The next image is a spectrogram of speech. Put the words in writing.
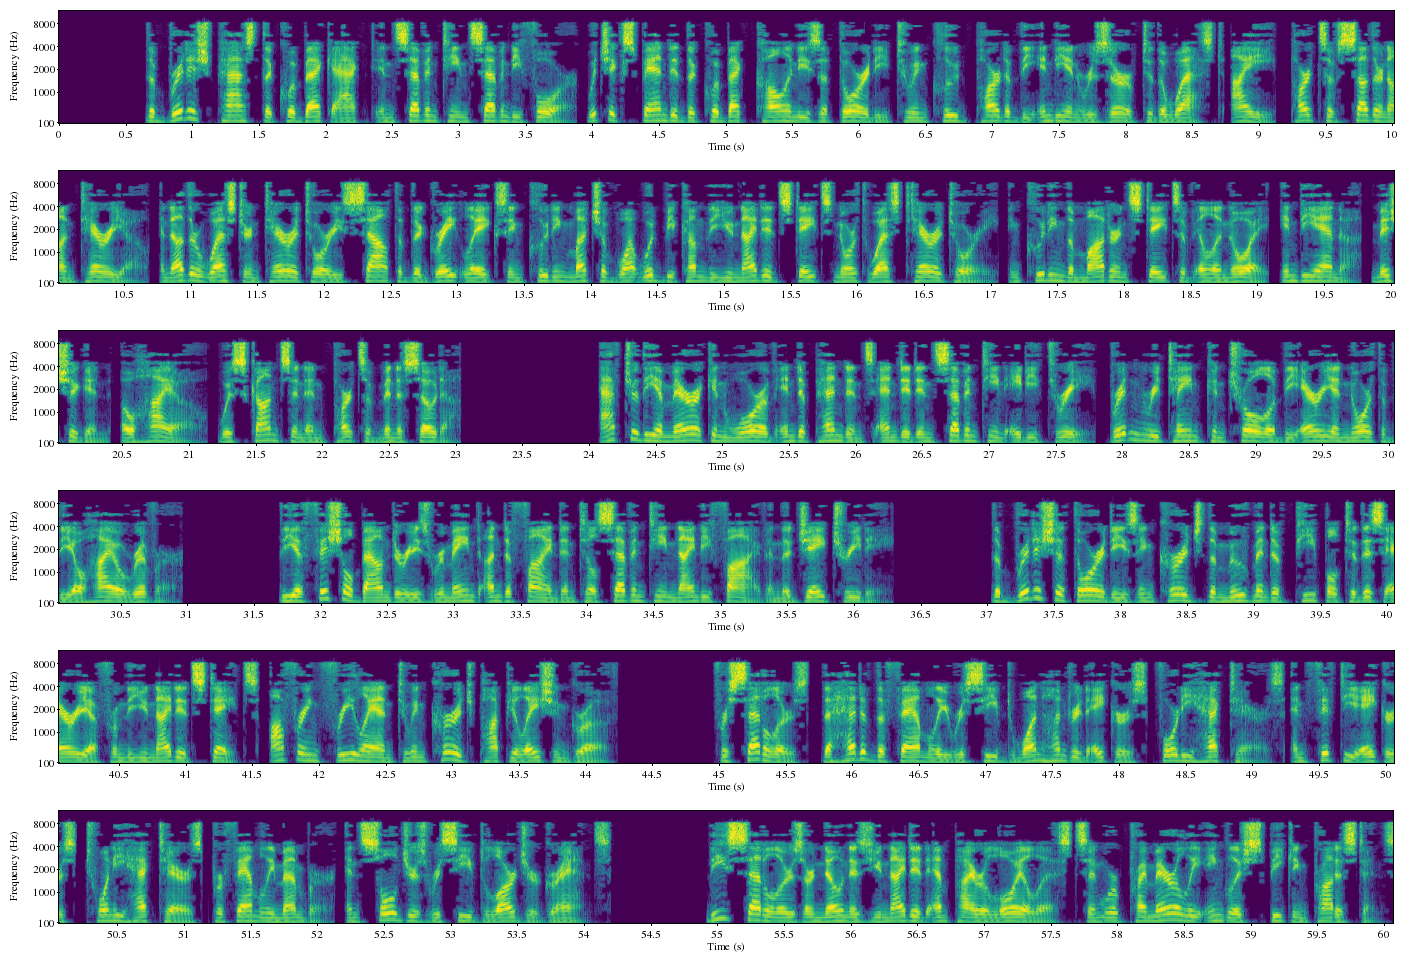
The British passed the Quebec Act in 1774, which expanded the Quebec colony's authority to include part of the Indian Reserve to the west i.e., parts of southern Ontario, and other western territories south of the Great Lakes including much of what would become the United States Northwest Territory, including the modern states of Illinois, Indiana, Michigan, Ohio, Wisconsin and parts of Minnesota. After the American War of Independence ended in 1783, Britain retained control of the area north of the Ohio River. The official boundaries remained undefined until 1795 and the Jay Treaty. The British authorities encouraged the movement of people to this area from the United States, offering free land to encourage population growth. For settlers, the head of the family received 100 acres 40 hectares and 50 acres 20 hectares per family member, and soldiers received larger grants. These settlers are known as United Empire Loyalists and were primarily English-speaking Protestants.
